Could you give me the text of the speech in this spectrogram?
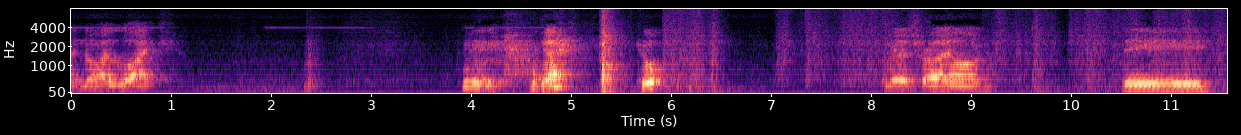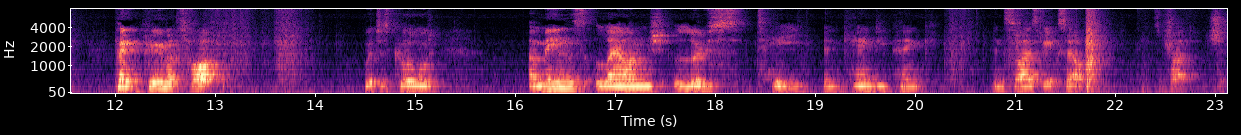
I know I like. Hmm, okay. Cool. I'm gonna try on the pink Puma top, which is called a men's lounge loose tee in candy pink in size XL. Let's try it.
